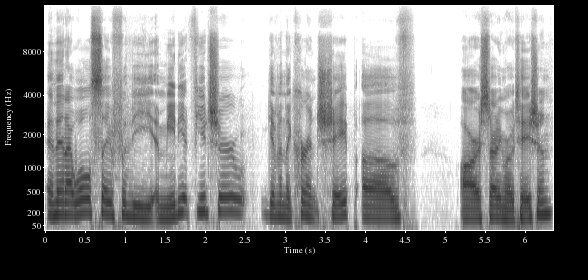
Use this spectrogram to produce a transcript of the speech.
And then I will say for the immediate future, given the current shape of our starting rotation,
